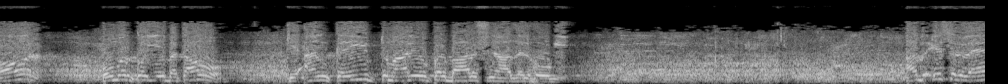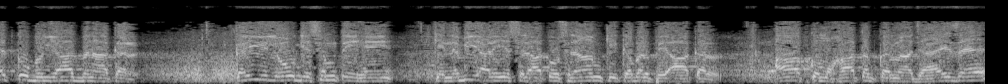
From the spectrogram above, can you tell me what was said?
اور عمر کو یہ بتاؤ کہ ان قریب تمہارے اوپر بارش نازل ہوگی۔ اب اس روایت کو بنیاد بنا کر کئی لوگ یہ سمتے ہیں کہ نبی علیہ السلاۃ والسلام کی قبر پہ آ کر آپ کو مخاطب کرنا جائز ہے،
